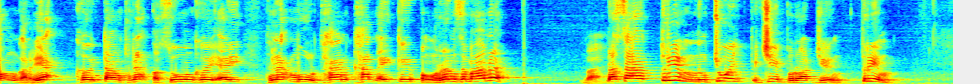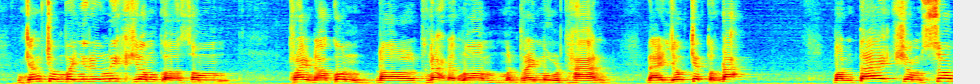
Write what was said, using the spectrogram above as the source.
អង្គរៈឃើញតាមថ្នាក់ក្រសួងឃើញអីថ្នាក់មូលដ្ឋានខណ្ឌអីគេពង្រឹងសម្រាប់ណាបាទដោយសារត្រៀមនឹងជួយប្រជាពលរដ្ឋយើងត្រៀមអញ្ចឹងជុំវិញរឿងនេះខ្ញុំក៏សូមថ្លែងដល់គុណដល់ថ្នាក់ដឹកនាំមន្ត្រីមូលដ្ឋាន ដែលយកចិត្តទុកដាក់ប៉ុន្តែខ្ញុំសូម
